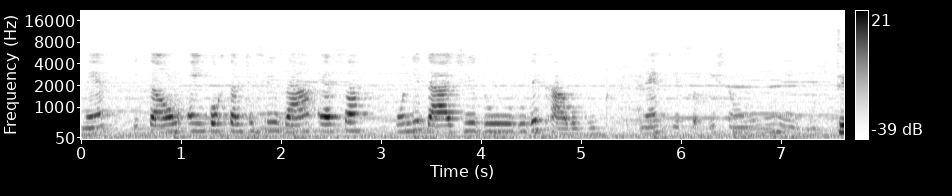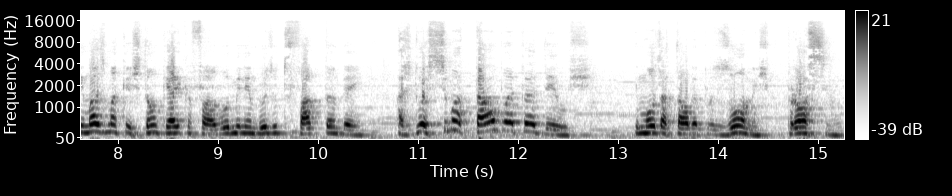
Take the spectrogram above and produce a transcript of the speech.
né? Então é importante frisar essa unidade do, do decálogo, né, que estão unidos. Tem mais uma questão que a Erika falou, me lembrou de outro fato também. As duas, se uma tábua é para Deus e uma outra tábua é para os homens, próximo,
